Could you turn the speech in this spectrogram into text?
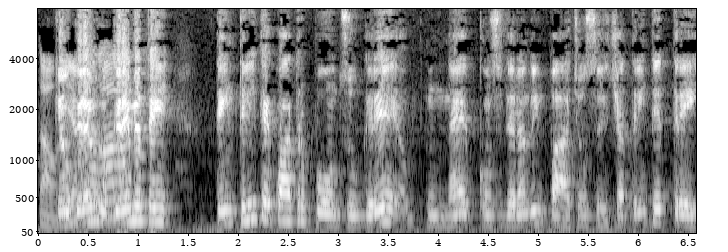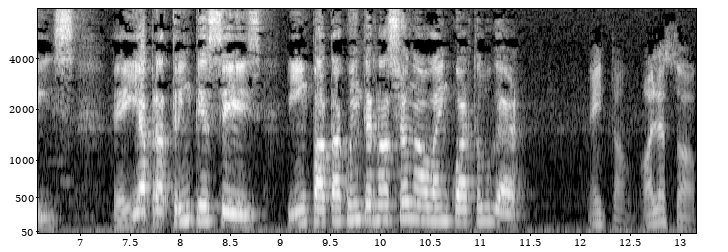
Tá, porque o Grêmio, o Grêmio tem tem 34 pontos, o Grêmio, né, considerando o empate, ou seja, tinha 33, é, ia para 36 e empatar com o Internacional lá em quarto lugar. Então, olha só,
